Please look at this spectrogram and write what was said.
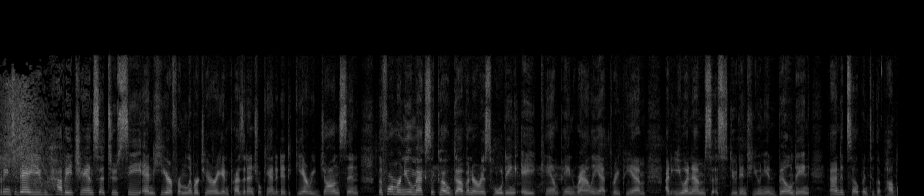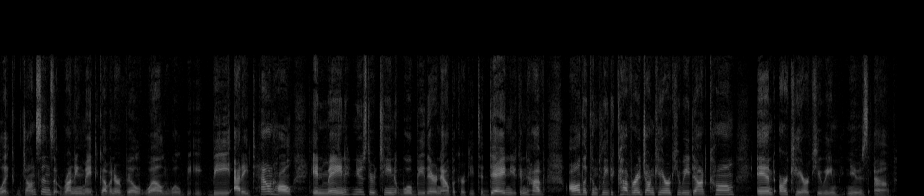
Happening today, you have a chance to see and hear from Libertarian presidential candidate Gary Johnson. The former New Mexico governor is holding a campaign rally at 3 p.m. at UNM's Student Union building, and it's open to the public. Johnson's running mate, Governor Bill Weld, will be, be at a town hall in Maine. News 13 will be there in Albuquerque today, and you can have all the complete coverage on KRQE.com and our KRQE News app.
